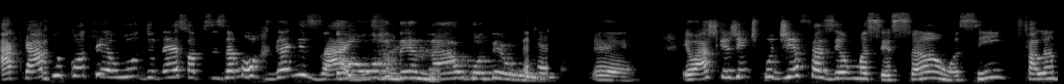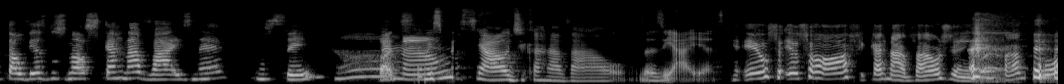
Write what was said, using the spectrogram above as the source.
A capa e o conteúdo, né? Só precisamos organizar. Só isso. ordenar o conteúdo. É, é. Eu acho que a gente podia fazer uma sessão assim, falando talvez dos nossos carnavais, né? Não sei. Pode não. ser um especial de carnaval das Iaias. Eu, eu sou off carnaval, gente, por favor.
